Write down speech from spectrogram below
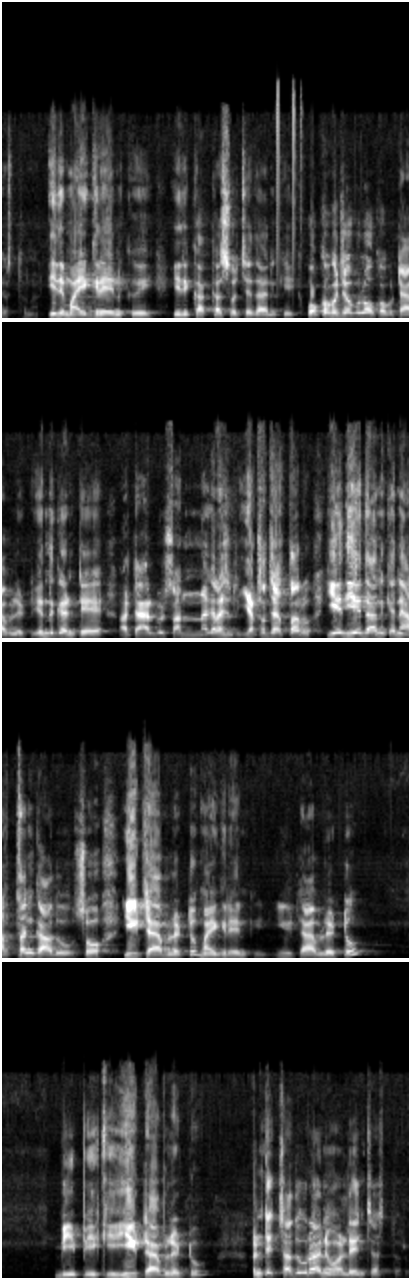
చేస్తున్నారు. ఇది మైగ్రెయిన్కి ఇది కక్కస్ వచ్చేదానికి ఒక్కొక్క జోబులో ఒక్కొక్క ట్యాబ్లెట్ ఎందుకంటే ఆ ట్యాబ్లెట్ సన్నగా రాసి ఎట్లా చేస్తారు? ఏది ఏ దానికని అర్థం కాదు. సో ఈ ట్యాబ్లెట్ మైగ్రెయిన్కి ఈ ట్యాబ్లెట్ బీపీకి ఈ ట్యాబ్లెట్ అంటే చదువురాని వాళ్ళు ఏం చేస్తారు?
